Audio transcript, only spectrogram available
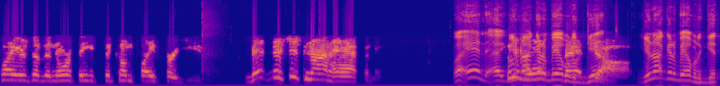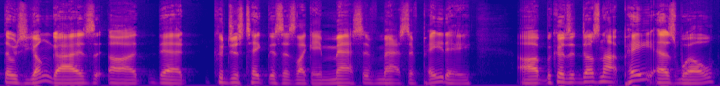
players of the Northeast to come play for you. That, that's just not happening. Well, and uh, you're not going to be able to get job? you're not going to be able to get those young guys uh, that could just take this as like a massive, massive payday uh, because it does not pay as well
